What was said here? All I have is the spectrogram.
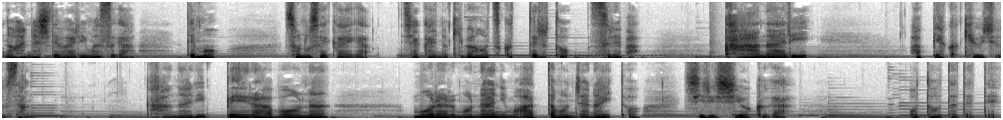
の話ではありますがでもその世界が社会の基盤を作ってるとすればかなり893かなりべらぼうなモラルも何もあったもんじゃないと私利私欲が音を立てて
